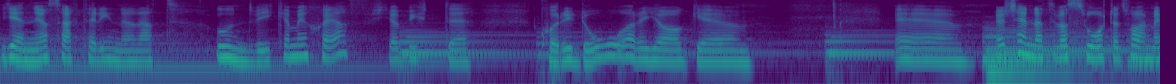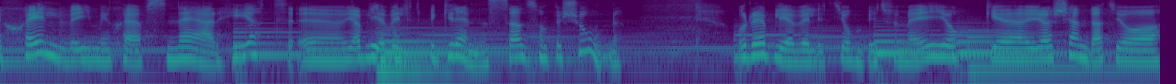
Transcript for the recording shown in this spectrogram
Jenny har sagt här innan, att undvika min chef. Jag bytte korridor. Jag, Ehm, jag kände att det var svårt att vara mig själv i min chefs närhet. Ehm, jag blev väldigt begränsad som person. Och det blev väldigt jobbigt för mig och eh, jag kände att jag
